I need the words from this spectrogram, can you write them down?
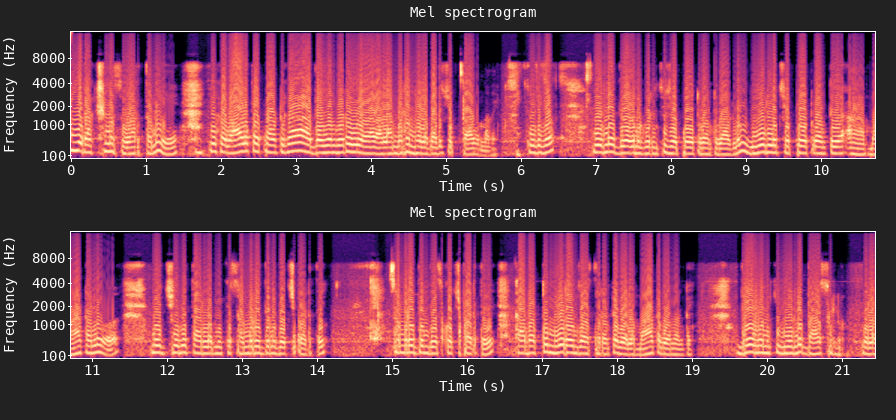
ఈ రక్షణ సువార్తని ఇక వాళ్ళతో పాటుగా ఆ దయ్యం కూడా వాళ్ళందరూ నిలబడి చెప్తా ఉన్నది. ఇదిగో వీళ్ళే దేవుని గురించి చెప్పేటువంటి వాళ్ళు. వీళ్ళు చెప్పేటువంటి ఆ మాటలు మీ జీవితాల్లో మీకు సమృద్ధిని తెచ్చిపెడతాయి. సమృద్ధిని తీసుకొచ్చి పెడతాయి. కాబట్టి మీరేం చేస్తారంటే వీళ్ళ మాట వినండి. దేవునికి వీళ్ళు దాసులు. వీళ్ళ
